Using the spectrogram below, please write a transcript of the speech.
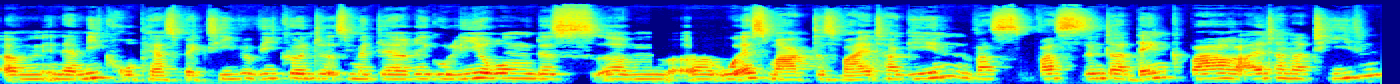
ähm, in der Mikroperspektive. Wie könnte es mit der Regulierung des ähm, äh, US-Marktes weitergehen? Was, was sind da denkbare Alternativen?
